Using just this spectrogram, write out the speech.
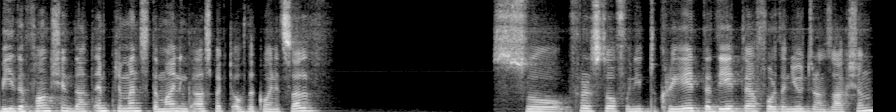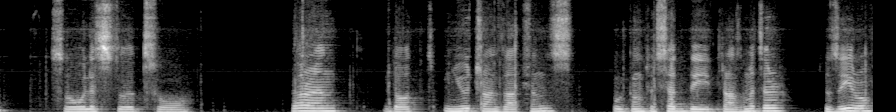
be the function that implements the mining aspect of the coin itself so first off we need to create the data for the new transaction. So let's do it. So current dot new transactions we're going to set the transmitter to zero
